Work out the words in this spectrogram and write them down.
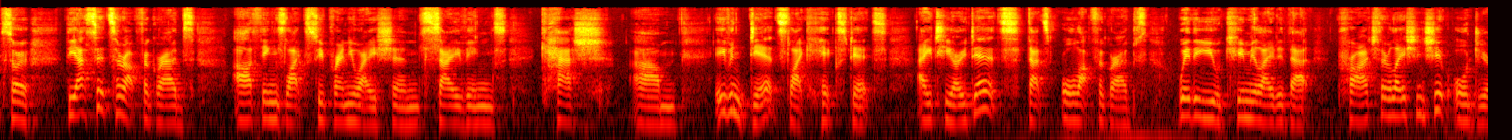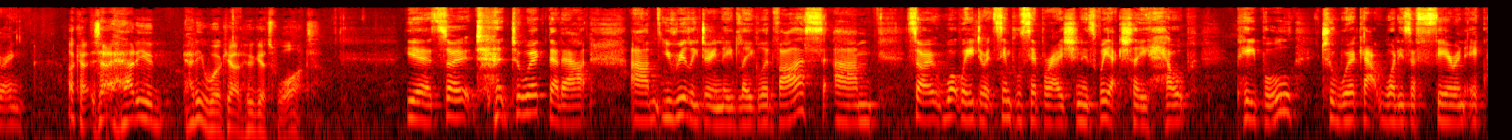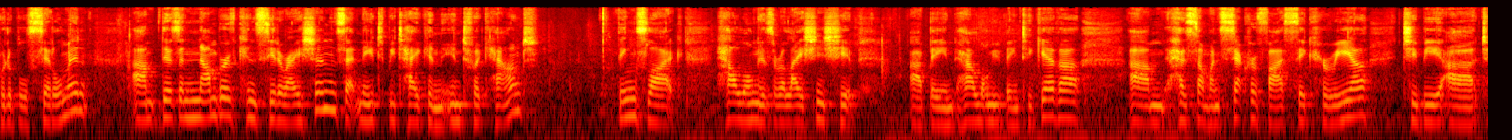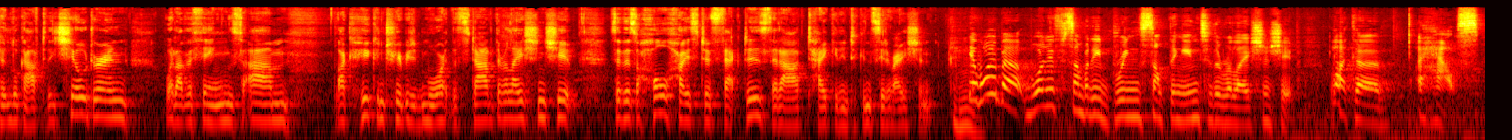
So the assets are up for grabs are things like superannuation, savings, cash, um, even debts like HECS debts, ATO debts, that's all up for grabs, whether you accumulated that prior to the relationship or during. Okay, so how do you how do you work out who gets what? Yeah, so to, to work that out, um, you really do need legal advice. Um, so, what we do at Simple Separation is we actually help people to work out what is a fair and equitable settlement. Um, there's a number of considerations that need to be taken into account. Things like how long has a relationship uh, been, how long you've been together, um, has someone sacrificed their career to be uh, to look after the children, what other things. Um, like who contributed more at the start of the relationship. So there's a whole host of factors that are taken into consideration. Mm-hmm. Yeah, what about what if somebody brings something into the relationship, like a, a house?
